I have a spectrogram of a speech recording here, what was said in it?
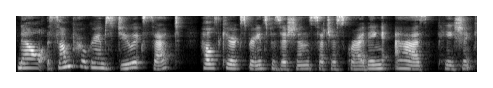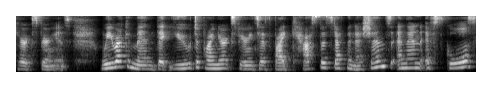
Now, some programs do accept healthcare experience positions such as scribing as patient care experience. We recommend that you define your experiences by CASPA's definitions, and then if schools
